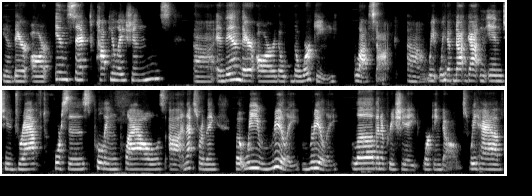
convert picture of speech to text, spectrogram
You know, there are insect populations. Uh, and then there are the, the working livestock. Uh, we, we have not gotten into draft horses, pulling plows, uh, and that sort of thing, but we really, really love and appreciate working dogs. We have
